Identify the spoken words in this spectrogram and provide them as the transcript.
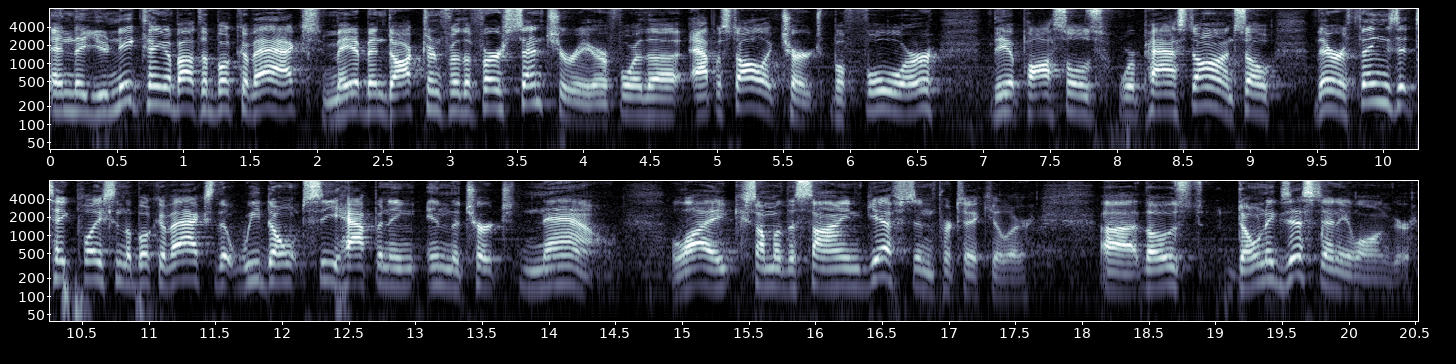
and the unique thing about the book of Acts may have been doctrine for the first century or for the apostolic church before the apostles were passed on. So there are things that take place in the book of Acts that we don't see happening in the church now, like some of the sign gifts in particular. Uh, those don't exist any longer.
